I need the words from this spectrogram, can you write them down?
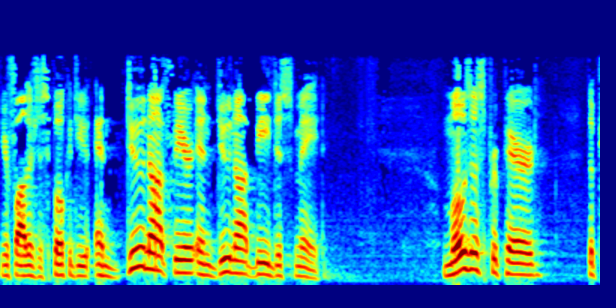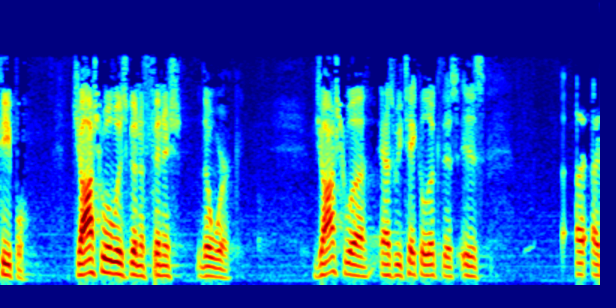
your fathers has spoken to you. And do not fear and do not be dismayed. Moses prepared the people. Joshua was going to finish the work. Joshua, as we take a look at this, is a, a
